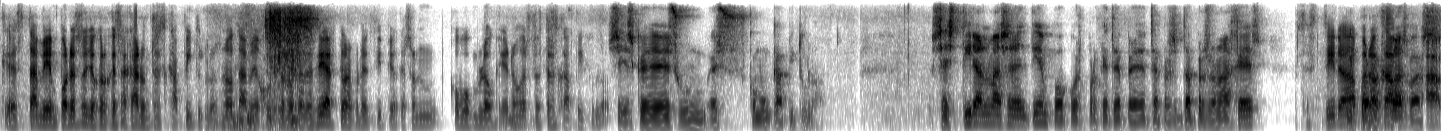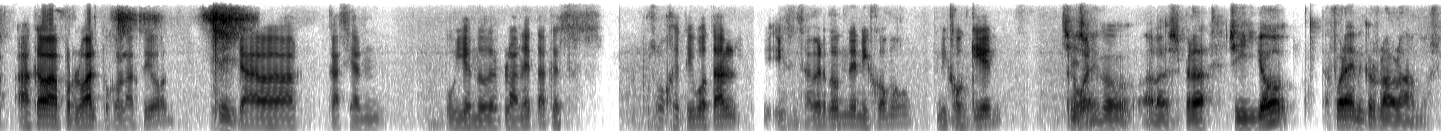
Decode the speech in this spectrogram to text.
Que está bien, por eso yo creo que sacaron tres capítulos, ¿no? También justo lo que decías tú al principio, que son como un bloque, ¿no? Estos tres capítulos. Sí, es que es, un, es como un capítulo. ¿Se estiran más en el tiempo? Pues porque te, te presentan personajes. Se estira, pero acaba, acaba por lo alto con la acción. Sí. Ya Cassian huyendo del planeta, que es pues, su objetivo tal, y sin saber dónde, ni cómo, ni con quién. Sí, se ha ido a la desesperada. Si yo, fuera de micros lo hablábamos.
